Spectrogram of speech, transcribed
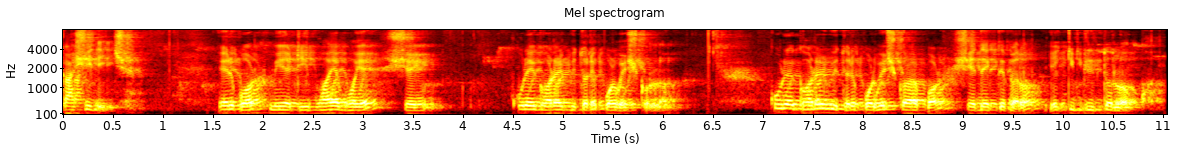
কাশি দিচ্ছে। এরপর মেয়েটি ভয়ে ভয়ে সেই কুড়ে ঘরের ভিতরে প্রবেশ করল। কুড়ে ঘরের ভিতরে প্রবেশ করার পর সে দেখতে পেল একটি বৃদ্ধ লোক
